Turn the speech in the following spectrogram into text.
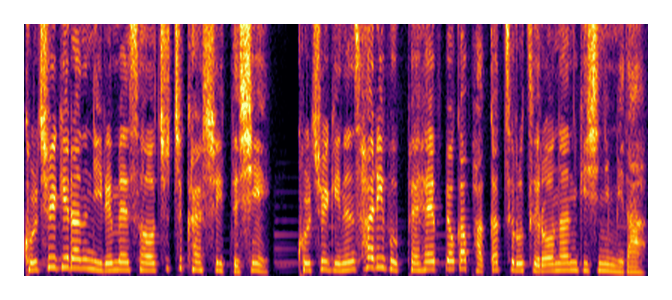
골출귀라는 이름에서 추측할 수 있듯이 골출귀는 살이 부패해 뼈가 바깥으로 드러난 귀신입니다.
